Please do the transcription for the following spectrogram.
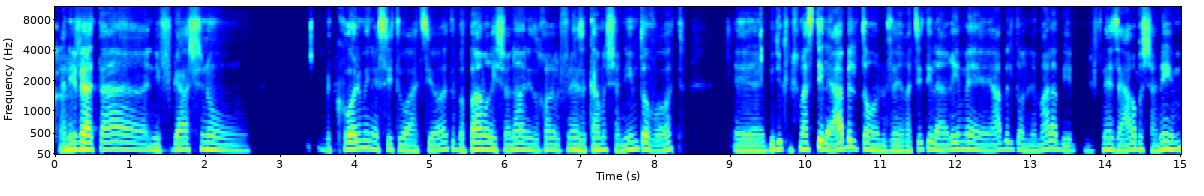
כן. אני ואתה נפגשנו בכל מיני סיטואציות. בפעם הראשונה, אני זוכר לפני איזה כמה שנים טובות, אה, בדיוק נכנסתי לאבלטון ורציתי להרים אה, אבלטון למעלה ב- לפני איזה ארבע שנים,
